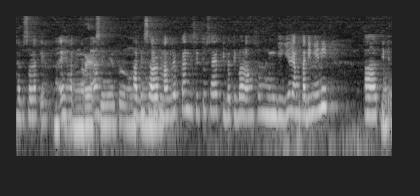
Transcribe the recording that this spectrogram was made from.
habis sholat ya, eh ha- reaksinya itu habis sholat maghrib kan di situ saya tiba-tiba langsung menggigil yang tadinya ini eh, tidak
